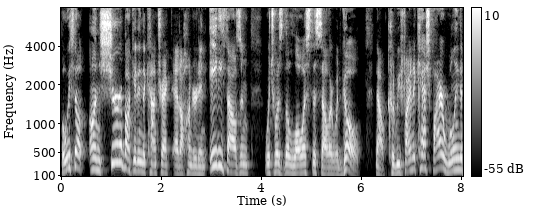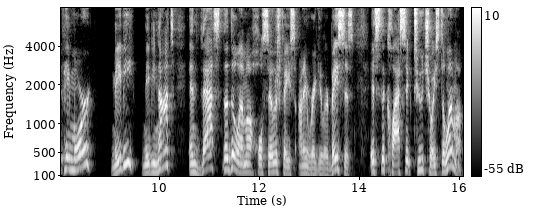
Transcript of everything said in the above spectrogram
But we felt unsure about getting the contract at 180,000, which was the lowest the seller would go. Now, could we find a cash buyer willing to pay more? Maybe, maybe not. And that's the dilemma wholesalers face on a regular basis. It's the classic two choice dilemma.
